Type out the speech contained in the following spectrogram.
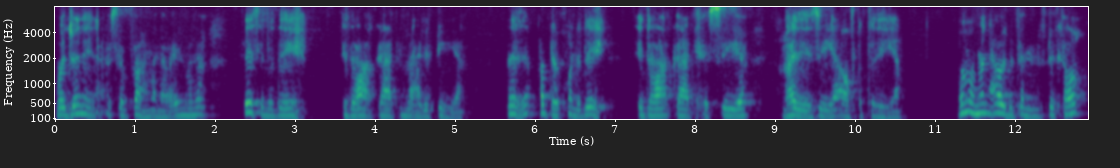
والجنين حسب فهمنا وعلمنا ليس لديه إدراكات معرفية. قد تكون لديه إدراكات حسية غريزية أو فطرية. من عودة الفكرة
